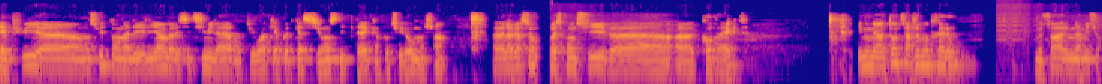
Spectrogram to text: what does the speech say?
Et puis euh, ensuite, on a des liens vers les sites similaires. Donc tu vois qu'il y a Podcastion, SleepTech, Infotilo, machin. Euh, la version responsive euh, correcte. Il nous met un temps de chargement très long. Mais ça, il me l'a mis sur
